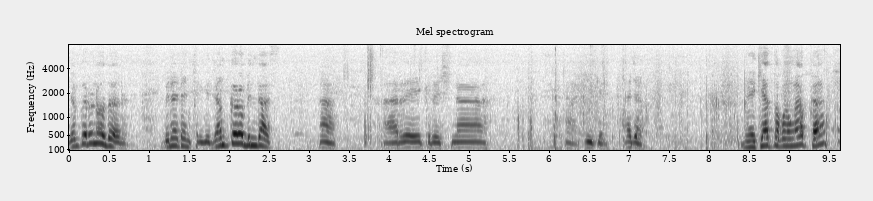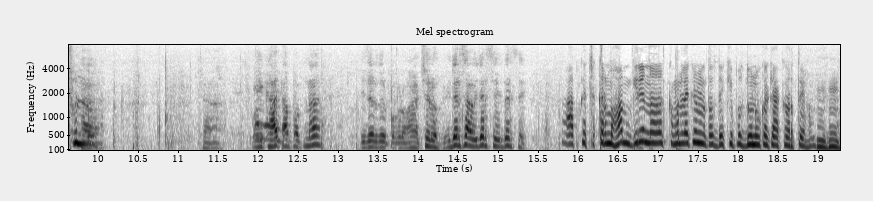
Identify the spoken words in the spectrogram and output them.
जंप करो ना उधर। बिना टेंशन के। जंप करो, बिंदास। हाँ। अरे कृष्णा। हाँ ठीक है। आ जाओ। मैं हाथ पकड़ूँगा आपका? हाँ। हाँ। एक हाथ आप अपना इधर उधर पकड़ो। हाँ चलो इधर से आओ इधर से इधर से। आपके चक्कर में हम गिरे ना कमर लेके ना तो देखिए पर दोनों का क्या करते हैं हम।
